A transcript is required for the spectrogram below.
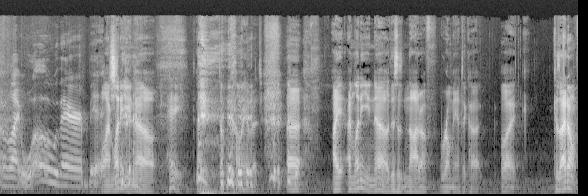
I'm like, whoa there, bitch. Well, I'm letting you know. Hey, don't call me a bitch. Uh, I I'm letting you know this is not a romantic hug, like, because I don't.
